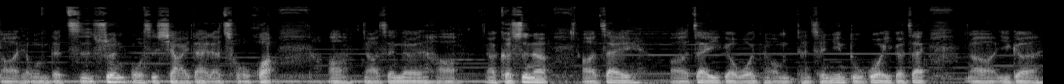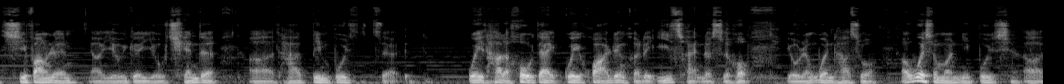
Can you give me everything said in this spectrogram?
啊我们的子孙或是下一代来筹划啊，啊，真的好啊，可是呢啊，在啊，在一个我我们曾曾经读过一个在啊一个西方人啊有一个有钱的呃，他并不这。为他的后代规划任何的遗产的时候，有人问他说：“啊，为什么你不呃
